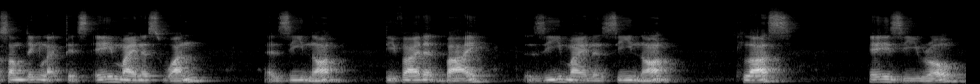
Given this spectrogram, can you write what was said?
something like this a minus 1 at z naught divided by z minus z naught plus a0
